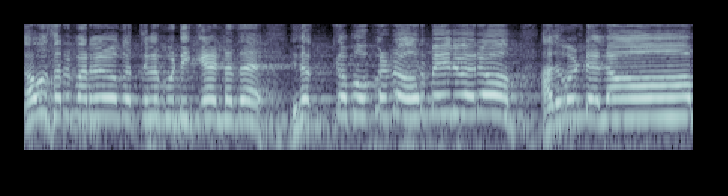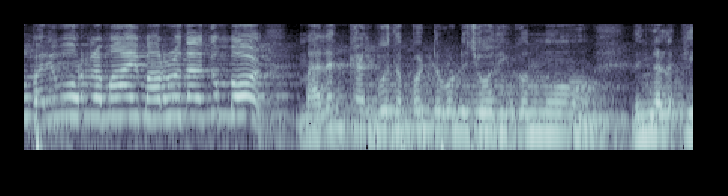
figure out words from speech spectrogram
കൗസർ പരലോകത്തിൽ കുടിക്കേണ്ടത്. ഇതൊക്കെ മൂപ്പരുടെ ഓർമ്മയിൽ വരും. അതുകൊണ്ട് എല്ലാം പരിപൂർണമായി മറുപടി നൽകുമ്പോൾ മലക്ക് അത്ഭുതപ്പെട്ടുകൊണ്ട് ചോദിക്കുന്നു നിങ്ങൾക്ക്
